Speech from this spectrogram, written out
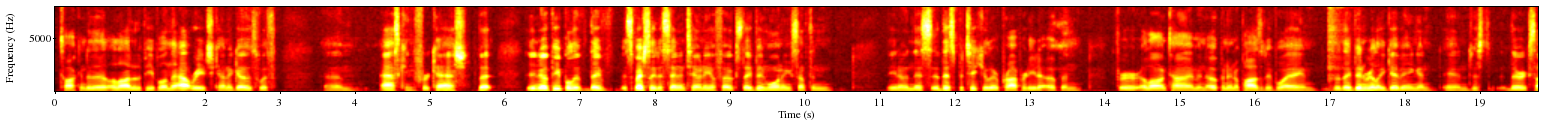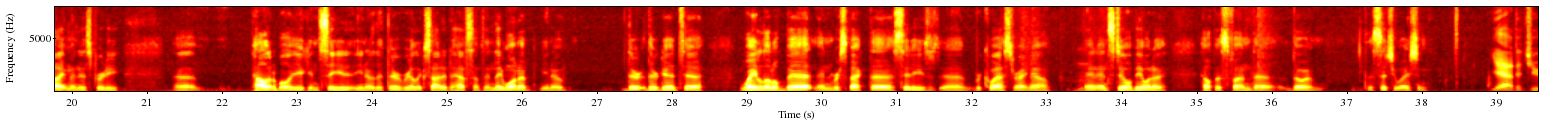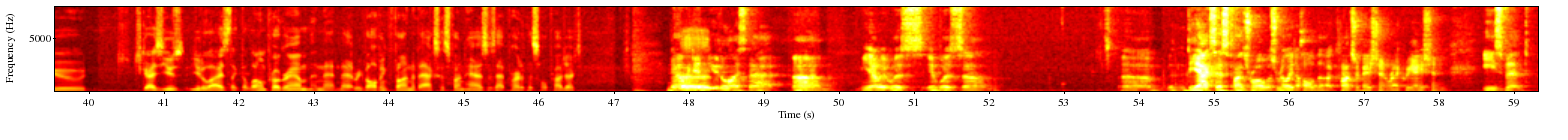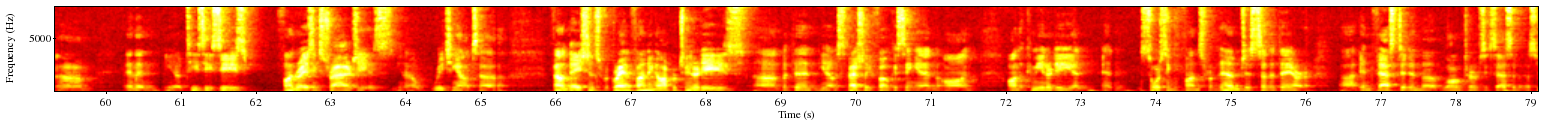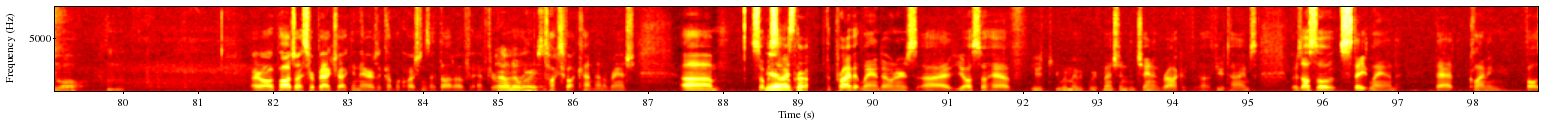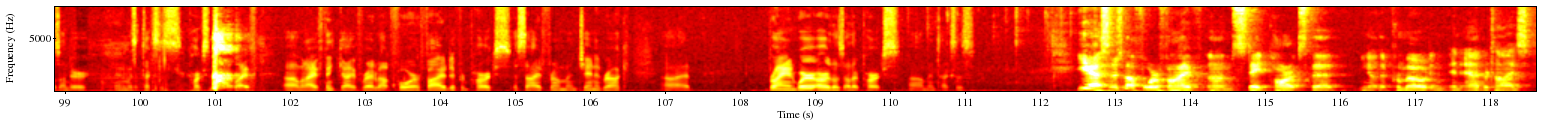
talking to the, a lot of the people, and the outreach kind of goes with um, asking for cash. But you know, people have they've especially the San Antonio folks, they've been wanting something, you know, in this this particular property to open for a long time and open in a positive way, and so they've been really giving, and and just their excitement is pretty. Uh, palatable you can see you know that they're real excited to have something they want to you know they're they're good to wait a little bit and respect the city's uh, request right now Mhm. and, and still be able to help us fund the the, the situation Yeah, did you you guys use utilize like the loan program and that, that revolving fund that the Access Fund has? Is that part of this whole project? No, we Uh, didn't utilize that. Um, you know, it was it was um, um, the access funds role was really to hold the conservation and recreation easement, um, and then you know TCC's fundraising strategy is you know reaching out to foundations for grant funding opportunities, uh, but then you know especially focusing in on on the community and and sourcing funds from them just so that they are uh, invested in the long-term success of Medicine Wall. Mm-hmm. All right, well, I apologize for backtracking there. There's a couple questions I thought of after Oh, we no uh, worries. talked about Continental Ranch. Um, so Yeah, besides the, prob- the private landowners, uh, you also have you, you we- we've mentioned Enchanted Rock a few times. There's also state land that climbing falls under, and with the Texas Parks and Wildlife. Um, and I think I've read about four or five different parks aside from Enchanted Rock. Uh, Brian, where are those other parks um, in Texas? Yeah, so there's about four or five um, state parks that you know that promote and, and advertise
